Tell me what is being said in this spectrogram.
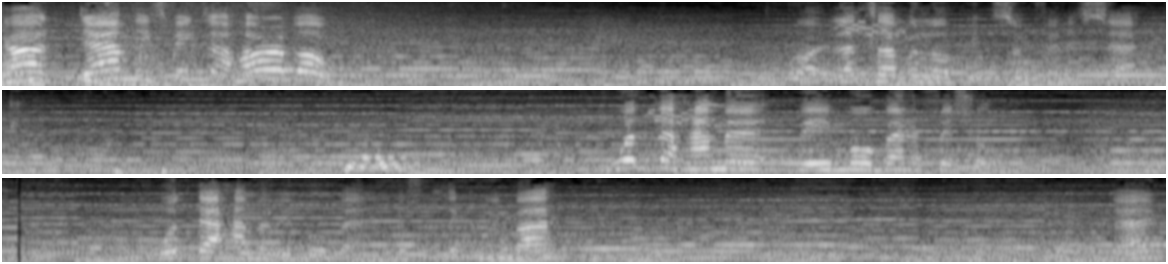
God damn, these things are horrible! Right, let's have a look at something a sec. Would the hammer be more beneficial? Would the hammer be more beneficial? Are they coming back? No?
